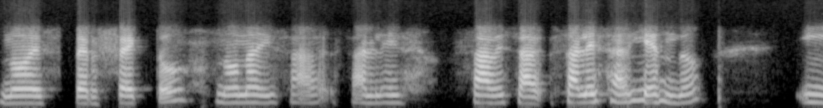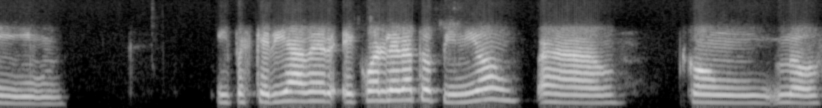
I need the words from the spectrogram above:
no es perfecto, no nadie sabe, sale, sabe, sale sabiendo. Y, y, pues quería ver eh, cuál era tu opinión ah, con los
